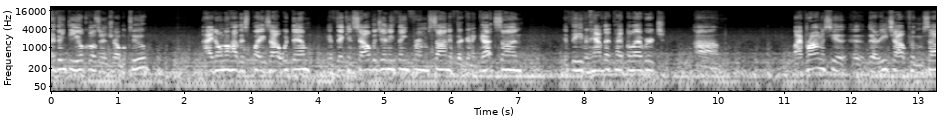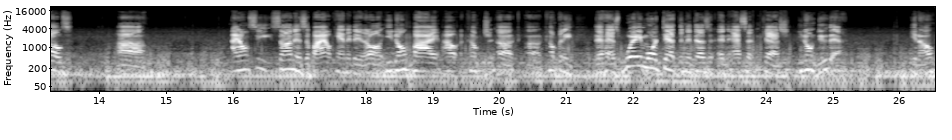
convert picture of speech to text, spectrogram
I think the yieldcos are in trouble too. I don't know how this plays out with them. If they can salvage anything from Sun, if they're going to gut Sun, if they even have that type of leverage. Um, I promise you, uh, they're each out for themselves. Uh, I don't see Sun as a buyout candidate at all. You don't buy out a, com uh, a company that has way more debt than it does an asset in cash. You don't do that. You know,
